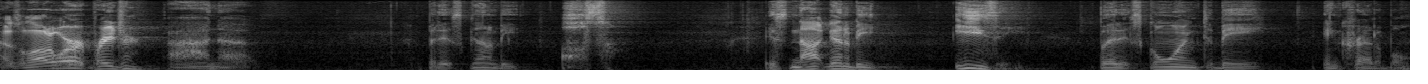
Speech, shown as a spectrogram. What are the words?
That's a lot of work, preacher. I know. But it's going to be awesome. It's not going to be easy, but it's going to be incredible.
